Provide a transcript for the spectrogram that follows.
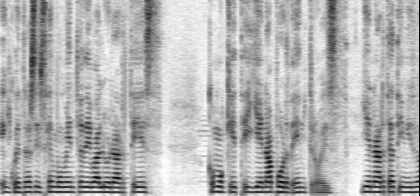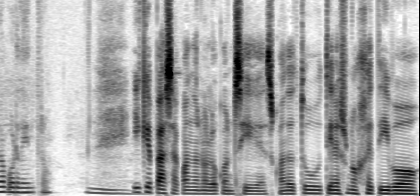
encuentras ese momento de valorarte es como que te llena por dentro, es llenarte a ti misma por dentro. Mm. ¿Y qué pasa cuando no lo consigues? Cuando tú tienes un objetivo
